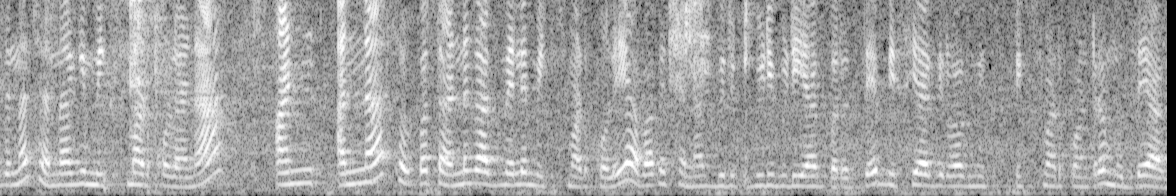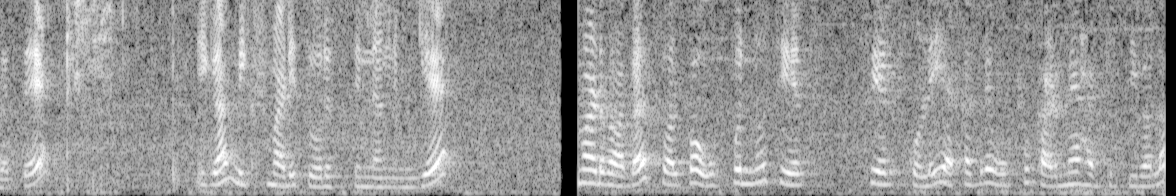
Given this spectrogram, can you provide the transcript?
ಇದನ್ನು ಚೆನ್ನಾಗಿ ಮಿಕ್ಸ್ ಮಾಡ್ಕೊಳ್ಳೋಣ. ಅನ್, ಅನ್ನ ಸ್ವಲ್ಪ ತಣ್ಣಗಾದ್ಮೇಲೆ ಮಿಕ್ಸ್ ಮಾಡ್ಕೊಳ್ಳಿ. ಆವಾಗ ಚೆನ್ನಾಗಿ ಬಿಡಿ ಬಿಡಿ, ಬಿಡಿಯಾಗಿ ಬರುತ್ತೆ. ಬಿಸಿಯಾಗಿರುವಾಗ ಮಿಕ್ಸ್ ಮಿಕ್ಸ್ ಮಾಡಿಕೊಂಡ್ರೆ ಮುದ್ದೆ ಆಗುತ್ತೆ. ಈಗ ಮಿಕ್ಸ್ ಮಾಡಿ ತೋರಿಸ್ತೀನಿ ನಾನು ನಿಮಗೆ. ಮಾಡುವಾಗ ಸ್ವಲ್ಪ ಉಪ್ಪನ್ನು ಸೇರಿಸ್, ಸೇರಿಸ್ಕೊಳ್ಳಿ. ಯಾಕಂದರೆ ಉಪ್ಪು ಕಡಿಮೆ ಹಾಕಿರ್ತೀವಲ್ಲ,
